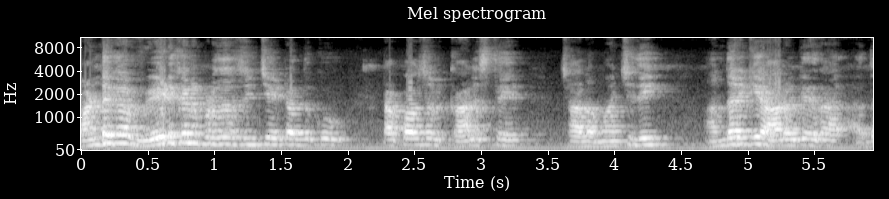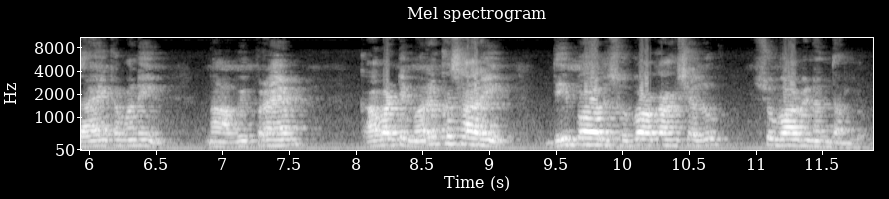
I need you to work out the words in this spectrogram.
పండుగ వేడుకను ప్రదర్శించేటందుకు టపాసులు కాలిస్తే చాలా మంచిది. అందరికీ ఆరోగ్యదాయకమని నా అభిప్రాయం. కాబట్టి మరొకసారి దీపావళి శుభాకాంక్షలు శుభాభినందనలు.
